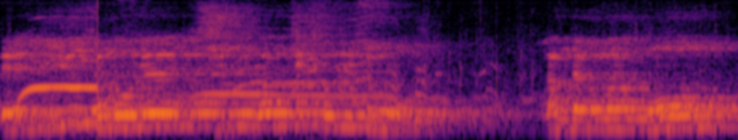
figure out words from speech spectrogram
네, 2위 강도의 신광식 선수 남자가 마라톤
